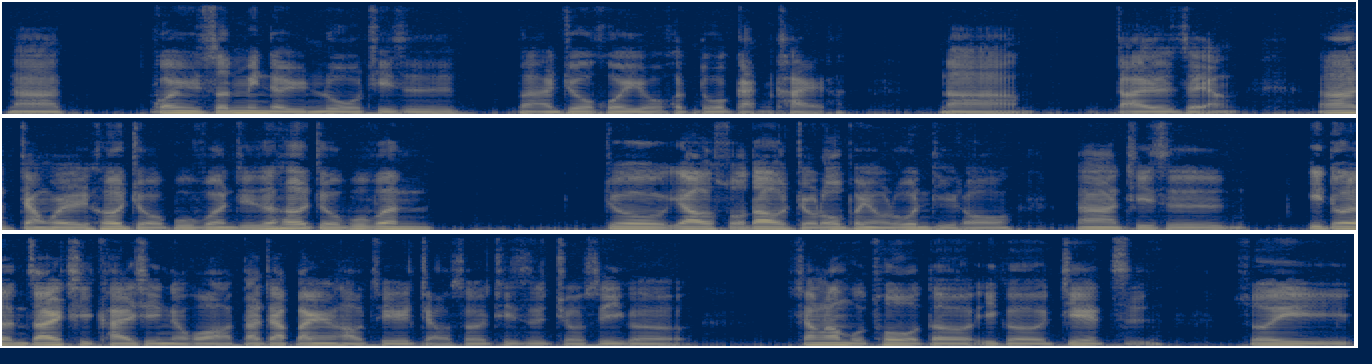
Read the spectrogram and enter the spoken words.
那关于生命的陨落，其实本来就会有很多感慨了。那大概是这样。那讲回喝酒部分，其实喝酒部分就要说到酒肉朋友的问题喽。那其实一堆人在一起开心的话，大家扮演好自己的角色，其实酒是一个相当不错的一个介质。所以，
